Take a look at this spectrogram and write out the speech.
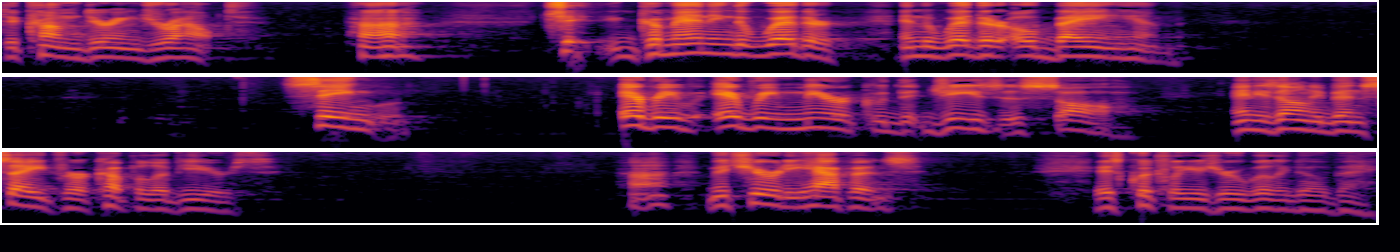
to come during drought, huh? Commanding the weather and the weather obeying him. Seeing every, every miracle that Jesus saw, and he's only been saved for a couple of years. Huh? Maturity happens as quickly as you're willing to obey,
